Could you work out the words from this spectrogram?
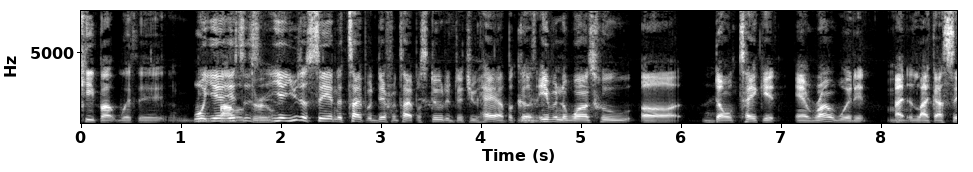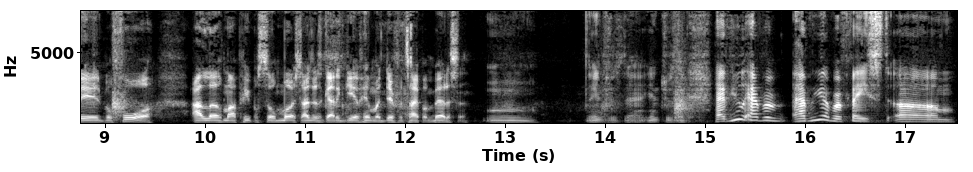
keep up with it. Well, yeah, it's just, yeah, you just seeing the type of different type of student that you have because yeah. even the ones who uh, don't take it and run with it, mm. I, like I said before, I love my people so much. I just got to give him a different type of medicine. Mm. Interesting, interesting. Have you ever have you ever faced um,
